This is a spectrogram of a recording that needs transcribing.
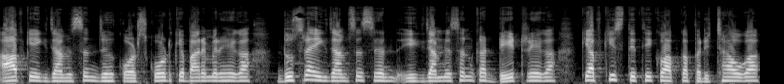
आपके एग्जामिनेशन जो है कोर्स कोड के बारे में रहेगा। दूसरा एग्जामिनेशन एग्जामिनेशन का डेट रहेगा कि आप किस तिथि को आपका परीक्षा होगा।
